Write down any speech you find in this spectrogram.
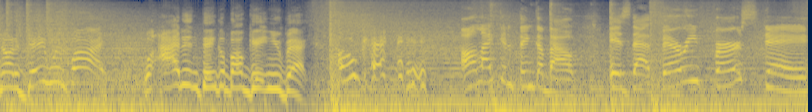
not a day went by well, I didn't think about getting you back. Okay. All I can think about is that very first day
